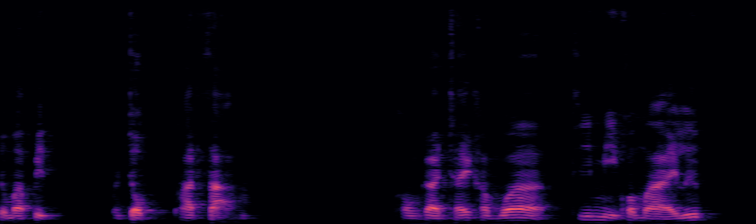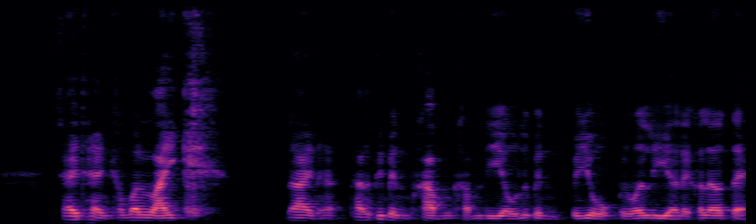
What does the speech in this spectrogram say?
จะมาปิดมาจบพาร์ทสามของการใช้คำว่าที่มีความหมายหรือใช้แทนคำว่า like ได้นะฮะ ทั้งที่เป็นคำคำเดียวหรือเป็นประโยคเป็นวลีอะไรก็แล้วแต่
